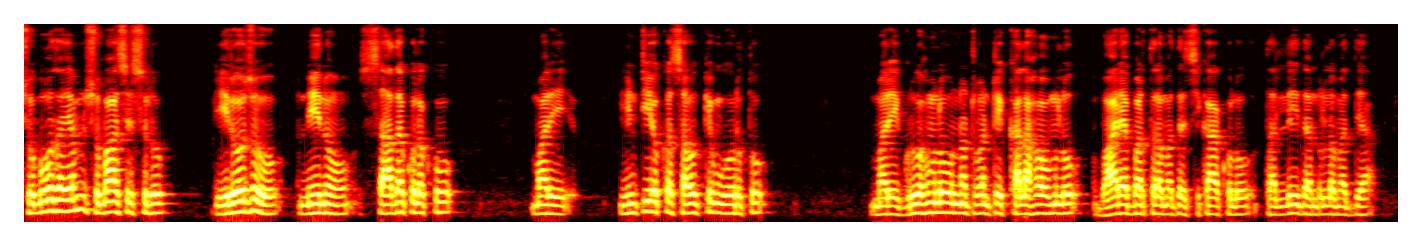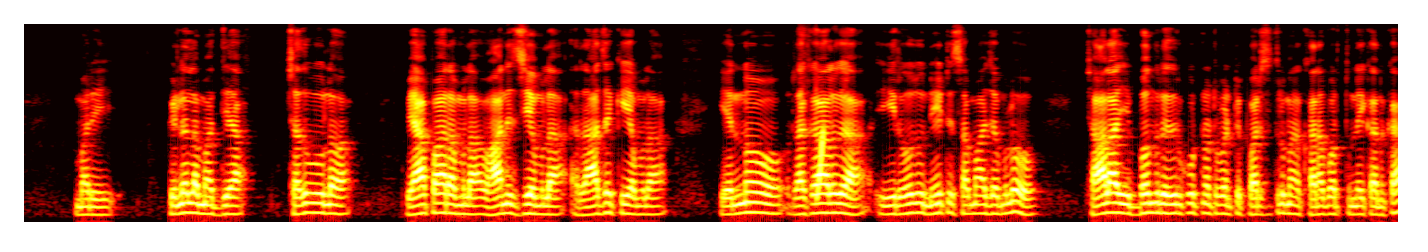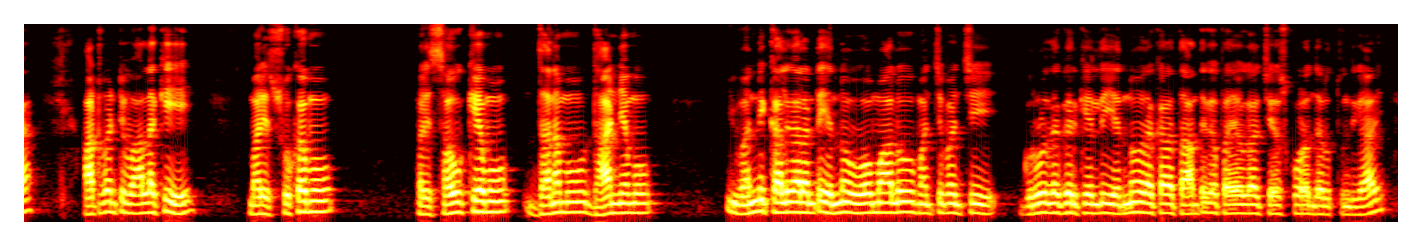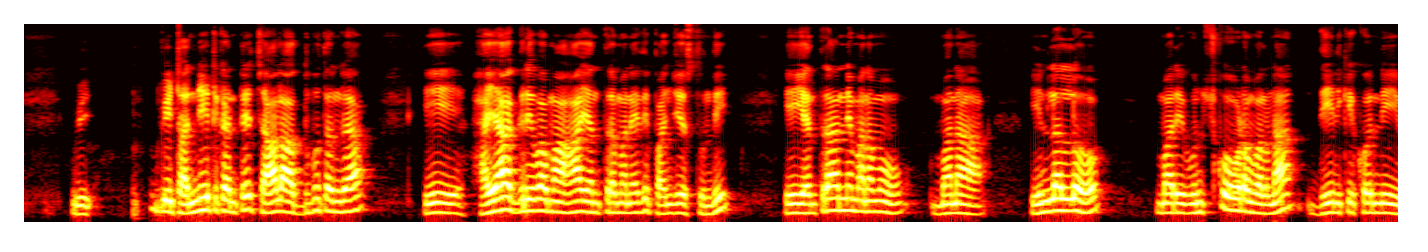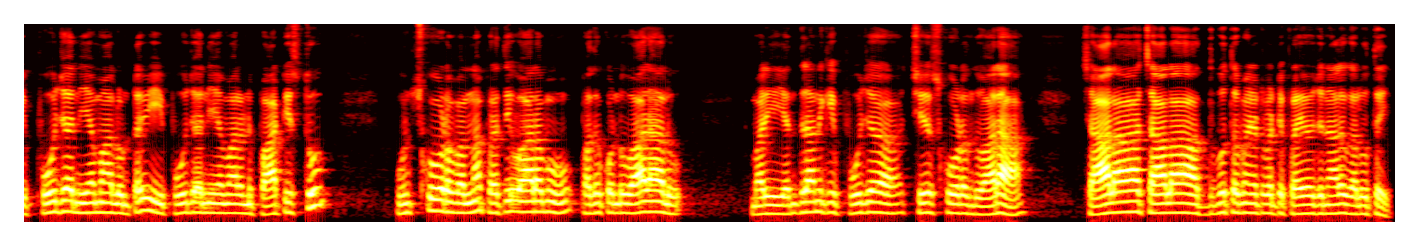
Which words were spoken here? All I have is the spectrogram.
శుభోదయం శుభాశిస్సులు. ఈరోజు నేను సాధకులకు మరి ఇంటి యొక్క సౌఖ్యం కోరుతూ మరి గృహంలో ఉన్నటువంటి కలహములు భార్యాభర్తల మధ్య చికాకులు తల్లిదండ్రుల మధ్య మరి పిల్లల మధ్య చదువుల వ్యాపారముల వాణిజ్యముల రాజకీయముల ఎన్నో రకాలుగా ఈరోజు నేటి సమాజంలో చాలా ఇబ్బందులు ఎదుర్కొంటున్నటువంటి పరిస్థితులు మనకు కనబడుతున్నాయి కనుక అటువంటి వాళ్ళకి మరి సుఖము మరి సౌఖ్యము ధనము ధాన్యము ఇవన్నీ కలగాలంటే ఎన్నో హోమాలు మంచి మంచి గురువుల దగ్గరికి వెళ్ళి ఎన్నో రకాల తాంత్రిక ప్రయోగాలు చేసుకోవడం జరుగుతుంది. కానీ వీ వీటన్నిటికంటే చాలా అద్భుతంగా ఈ హయాగ్రీవ మహాయంత్రం అనేది పనిచేస్తుంది. ఈ యంత్రాన్ని మనము మన ఇళ్ళల్లో మరి ఉంచుకోవడం వలన దీనికి కొన్ని పూజా నియమాలు ఉంటాయి ఈ పూజా నియమాలను పాటిస్తూ ఉంచుకోవడం వలన ప్రతి వారము పదకొండు వారాలు మరి యంత్రానికి పూజ చేసుకోవడం ద్వారా చాలా చాలా అద్భుతమైనటువంటి ప్రయోజనాలు కలుగుతాయి.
